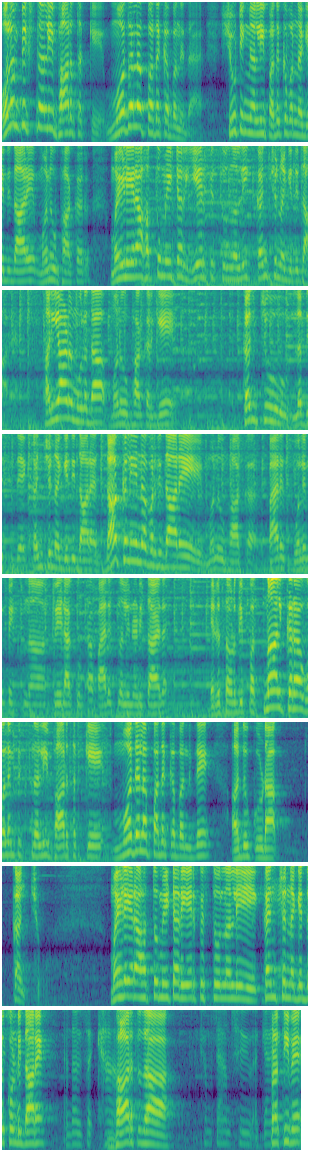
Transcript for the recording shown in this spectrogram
ಒಲಿಂಪಿಕ್ಸ್ನಲ್ಲಿ ಭಾರತಕ್ಕೆ ಮೊದಲ ಪದಕ ಬಂದಿದೆ. ಶೂಟಿಂಗ್ನಲ್ಲಿ ಪದಕವನ್ನು ಗೆದ್ದಿದ್ದಾರೆ ಮನು ಭಾಕರ್. ಮಹಿಳೆಯರ ಹತ್ತು ಮೀಟರ್ ಏರ್ ಪಿಸ್ತೂಲ್ನಲ್ಲಿ ಕಂಚು ಗೆದ್ದಿದ್ದಾರೆ. ಹರಿಯಾಣ ಮೂಲದ ಮನು ಭಾಕರ್ಗೆ ಕಂಚು ಲಭಿಸಿದೆ. ಕಂಚನ್ನ ಗೆದ್ದಿದ್ದಾರೆ. ದಾಖಲೆಯನ್ನು ಬರೆದಿದ್ದಾರೆ ಮನು ಭಾಕರ್. ಪ್ಯಾರಿಸ್ ಒಲಿಂಪಿಕ್ಸ್ನ ಕ್ರೀಡಾಕೂಟ ಪ್ಯಾರಿಸ್ನಲ್ಲಿ ನಡೀತಾ ಇದೆ. ಎರಡು ಸಾವಿರದ ಇಪ್ಪತ್ನಾಲ್ಕರ ಒಲಿಂಪಿಕ್ಸ್ನಲ್ಲಿ ಭಾರತಕ್ಕೆ ಮೊದಲ ಪದಕ ಬಂದಿದೆ. ಅದು ಕೂಡ ಕಂಚು. ಮಹಿಳೆಯರ ಹತ್ತು ಮೀಟರ್ ಏರ್ ಪಿಸ್ತೂಲ್ನಲ್ಲಿ ಕಂಚನ್ನ ಗೆದ್ದುಕೊಂಡಿದ್ದಾರೆ. ಭಾರತದ ಪ್ರತಿಭೆ.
